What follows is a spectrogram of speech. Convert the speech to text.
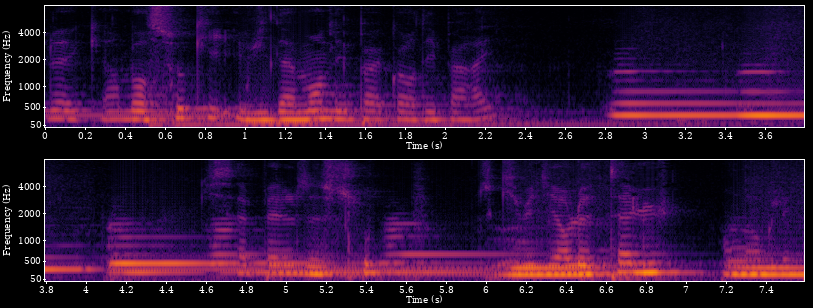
Avec un morceau qui évidemment n'est pas accordé pareil, qui s'appelle The Sloop, ce qui veut dire le talus en anglais.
